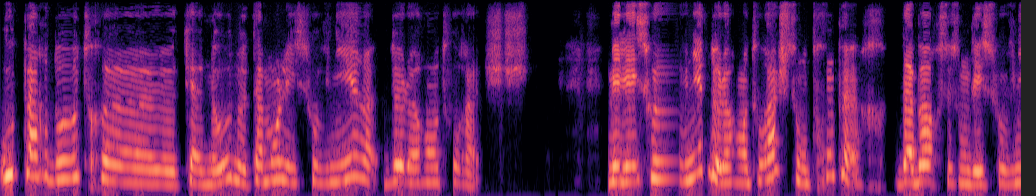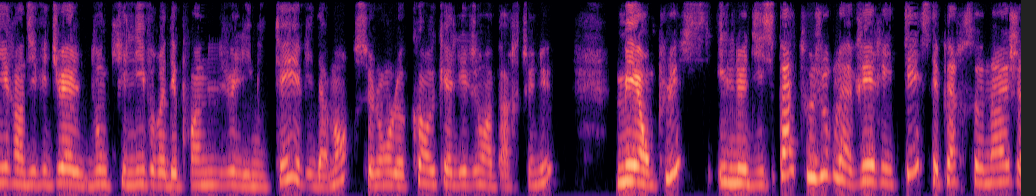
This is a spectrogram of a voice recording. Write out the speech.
ou par d'autres euh, canaux, notamment les souvenirs de leur entourage. Mais les souvenirs de leur entourage sont trompeurs. D'abord, ce sont des souvenirs individuels, donc ils livrent des points de vue limités, évidemment, selon le camp auquel ils ont appartenu. Mais en plus, ils ne disent pas toujours la vérité, ces personnages,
